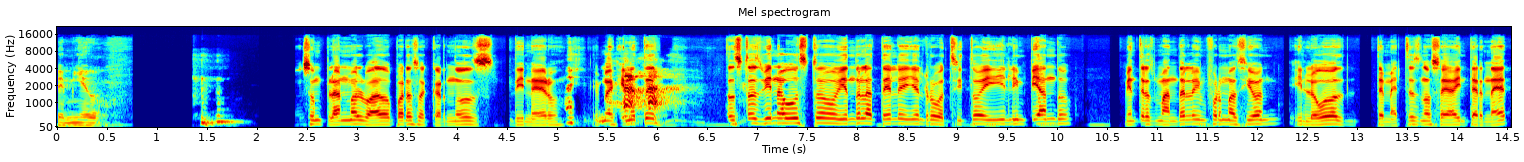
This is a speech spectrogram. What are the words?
de miedo. Es un plan malvado para sacarnos dinero. Imagínate, tú estás bien a gusto viendo la tele y el robotcito ahí limpiando mientras manda la información y luego te metes, no sé, a internet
